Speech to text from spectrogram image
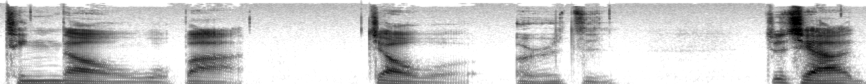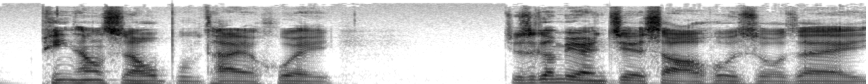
听到我爸叫我儿子，就其他平常时候不太会。就是跟别人介绍，或者说在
